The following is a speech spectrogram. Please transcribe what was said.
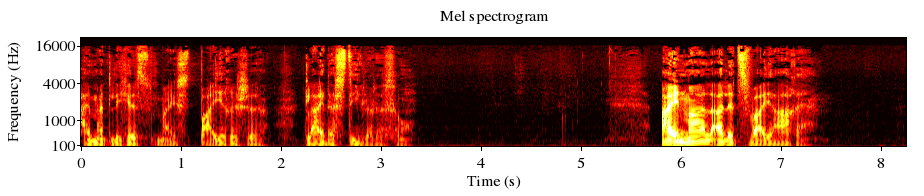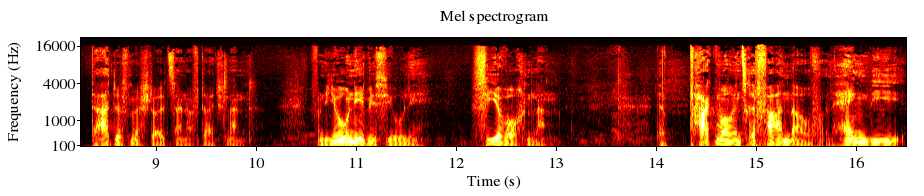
heimatliches, meist bayerische Kleiderstil oder so. Einmal alle zwei Jahre, da dürfen wir stolz sein auf Deutschland. Von Juni bis Juli, vier Wochen lang. Da packen wir unsere Fahnen auf und hängen die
